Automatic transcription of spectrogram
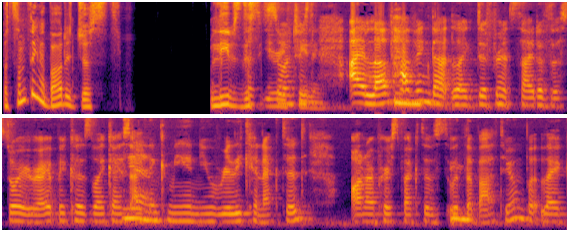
but something about it just leaves this That's so interesting. feeling I love having that like different side of the story, right? Because like I, s- I Yeah. think me and you really connected on our perspectives with the bathroom, but like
